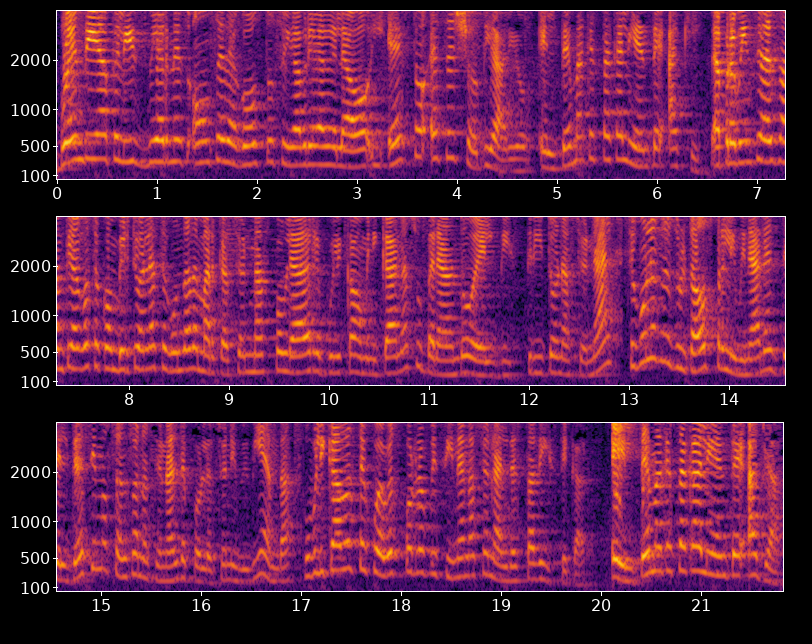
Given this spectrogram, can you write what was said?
Buen día, feliz viernes 11 de agosto, soy Gabriela de la O y esto es el Show Diario, el tema que está caliente aquí. La provincia de Santiago se convirtió en la segunda demarcación más poblada de República Dominicana, superando el Distrito Nacional, según los resultados preliminares del décimo Censo Nacional de Población y Vivienda, publicado este jueves por la Oficina Nacional de Estadísticas. El tema que está caliente allá.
